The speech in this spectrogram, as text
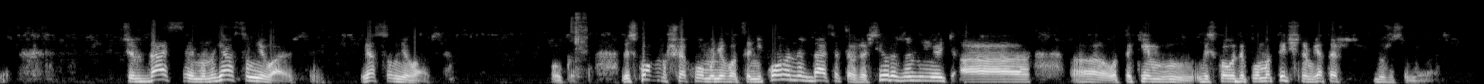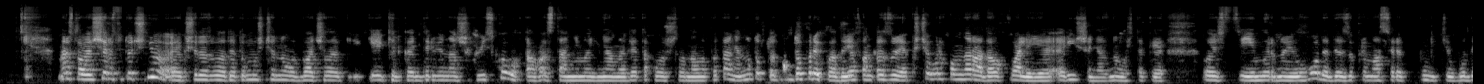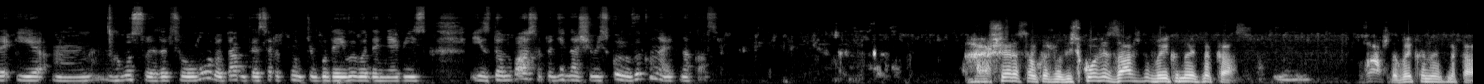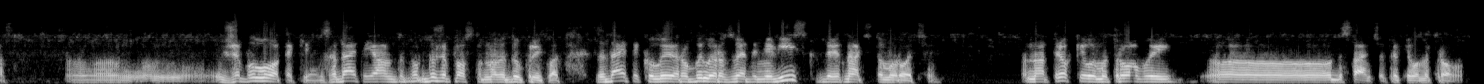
Чи вдасться йому? Ну я сумніваюся. Я сумніваюся. Поки що. Військовим шляхом у нього це ніколи не вдасться, це вже всі розуміють. А е, от таким військово-дипломатичним я теж дуже сумніваюся. Мирослава, ще раз уточню, е, якщо дозволите, тому що ну бачила кілька інтерв'ю наших військових там останніми днями, де також лунало питання. Ну тобто, до прикладу, я фантазую, якщо Верховна Рада ухвалює рішення знову ж таки ось цієї мирної угоди, де зокрема серед пунктів буде і м, голосує за цю угоду, так де серед пунктів буде і виведення військ із Донбасу, тоді наші військові виконають наказ. Ще раз вам кажу: військові завжди виконують наказ. Завжди виконують наказ. Е, Вже було таке. Згадайте, я вам дуже просто наведу приклад. Згадайте, коли робили розведення військ в 19-му році на трьохкілометровий е, дистанцію, трикілометрову.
